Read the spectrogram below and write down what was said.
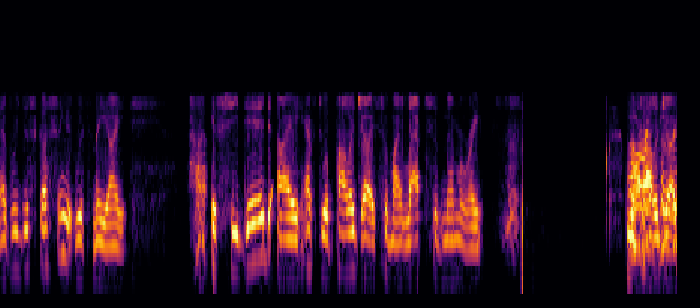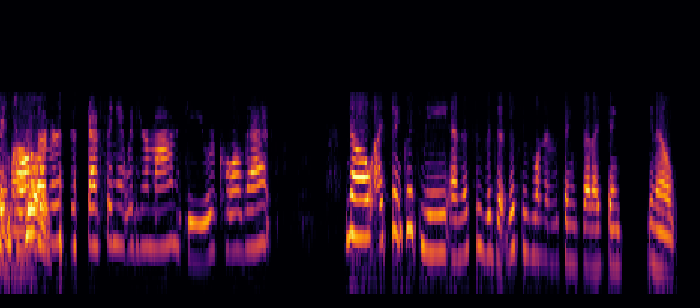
ever discussing it with me. I, if she did, I have to apologize for my lapse of memory. Apologize, do you recall ever discussing it with your mom? Do you recall that? No, I think with me, and this is the this is one of the things that I think you know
